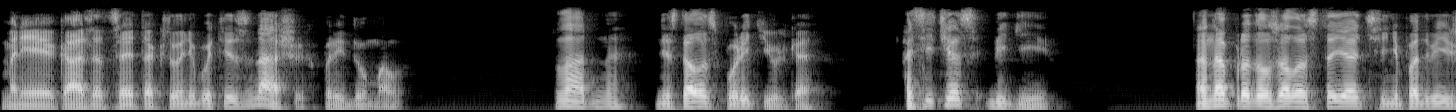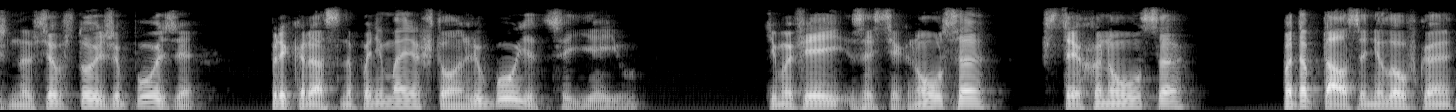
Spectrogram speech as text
Мне кажется, это кто-нибудь из наших придумал. Ладно, не стала спорить Юлька. А сейчас беги. Она продолжала стоять неподвижно, все в той же позе, прекрасно понимая, что он любуется ею. Тимофей застегнулся, встряхнулся, потоптался неловко,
